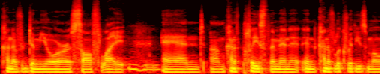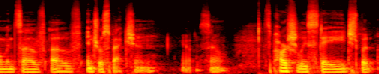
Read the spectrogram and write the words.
kind of demure, soft light, mm-hmm. and um, kind of place them in it, and kind of look for these moments of of introspection. You know, so it's partially staged, but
